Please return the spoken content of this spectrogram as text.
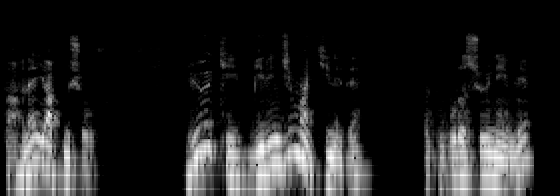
tane yapmış olur. Diyor ki birinci makinede bakın burası önemli.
